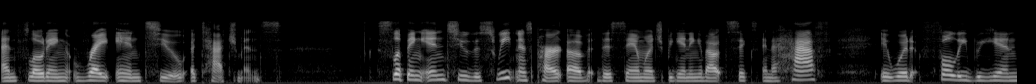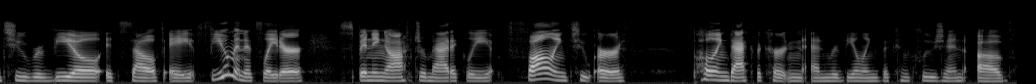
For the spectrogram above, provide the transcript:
and floating right into attachments. Slipping into the sweetness part of this sandwich beginning about six and a half it would fully begin to reveal itself a few minutes later, spinning off dramatically, falling to earth, pulling back the curtain, and revealing the conclusion of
